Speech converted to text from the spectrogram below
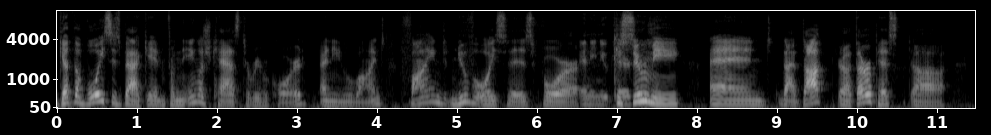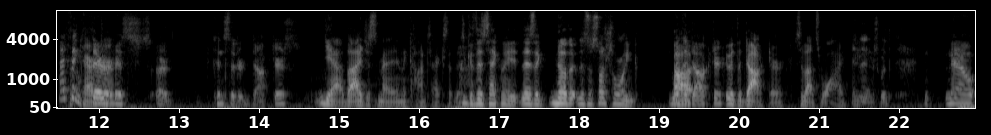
get the voices back in from the English cast to re-record any new lines, find new voices for Any new characters? Kasumi and that doc uh, therapist. Uh, I think character. therapists are considered doctors Yeah, but I just meant in the context of this because there's technically there's another there's a social link with Uh, a doctor, with the doctor, so that's why. and then just with. Now,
